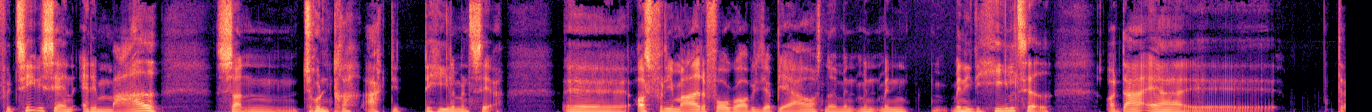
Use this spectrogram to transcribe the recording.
For i tv-serien er det meget sådan tundraagtigt, det hele man ser. Øh, også fordi meget af det foregår op i de der bjerge og sådan noget, men, men, men, men i det hele taget. Og der er, øh, der,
